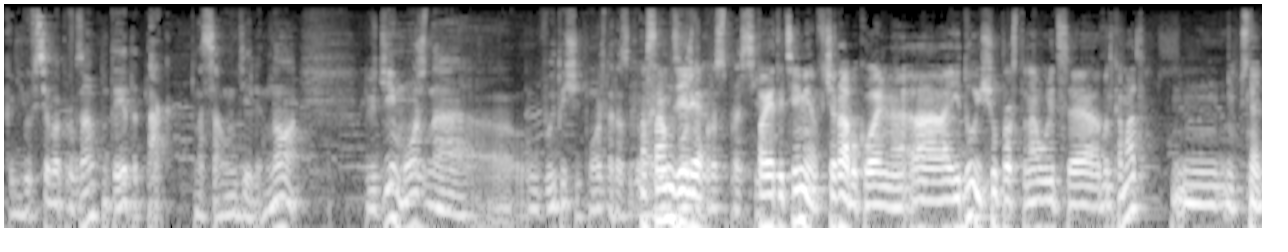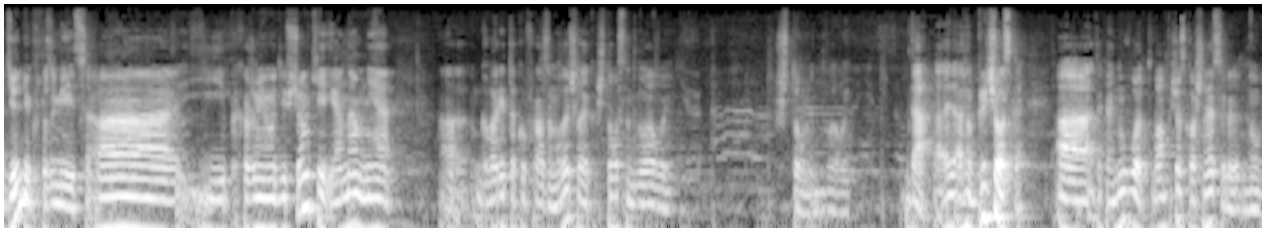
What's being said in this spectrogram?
как бы все вокруг замкнуты, и это так на самом деле. Но людей можно э, вытащить, можно разговаривать, самом деле, можно просто спросить. По этой теме вчера буквально а, иду, ищу просто на улице банкомат, снять денег, разумеется, а, и прохожу мимо девчонки, и она мне а, говорит такую фразу, молодой человек, что у вас над головой? Что у меня над головой? Да, а, а, прическа. А, такая, ну вот, вам прическа ваша нравится? Я говорю, ну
